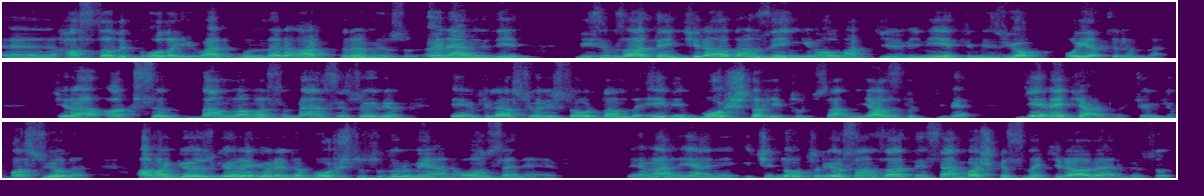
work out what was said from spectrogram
E, hastalık olayı var. Bunları arttıramıyorsun. Önemli değil. Bizim zaten kiradan zengin olmak gibi bir niyetimiz yok o yatırımda. Kira aksın, damlamasın. Ben size söylüyorum. Enflasyonist ortamda evi boş dahi tutsan yazlık gibi gene karlı. Çünkü basıyorlar. Ama göz göre göre de boş tutulur mu yani 10 sene ev? Değil mi? Yani içinde oturuyorsan zaten sen başkasına kira vermiyorsun.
